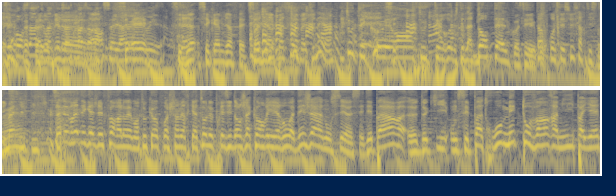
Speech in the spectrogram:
c'est pour ça, c'est parce que ça se passe à Marseille. Ah C'est oui, oui. c'est bien, c'est quand même bien fait. C'est bien passé la matinée. Hein. Tout est cohérent, tout est re- c'est de la dentelle quoi. C'est C'est un processus artistique. magnifique. Ça devrait dégager fort à l'OM. En tout cas, au prochain mercato, le président Jacques-Henri Hérault a déjà annoncé euh, ses départs, euh, de qui on ne sait pas trop, mais Tovin, Rami, Payet,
